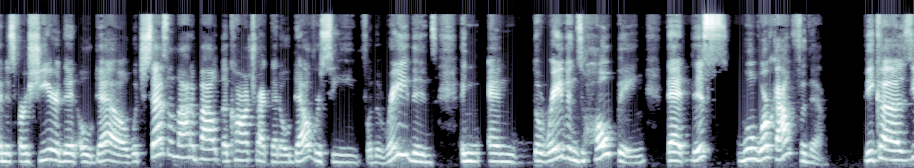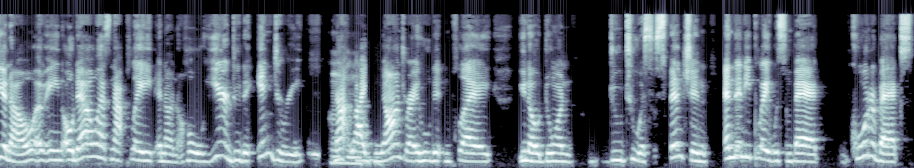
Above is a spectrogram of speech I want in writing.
in his first year than Odell, which says a lot about the contract that Odell received for the Ravens and and the Ravens hoping that this will work out for them. Because, you know, I mean, Odell has not played in a whole year due to injury, mm-hmm. not like DeAndre, who didn't play, you know, during due to a suspension. And then he played with some bad quarterbacks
